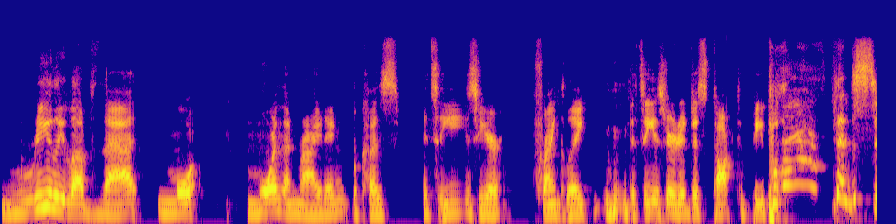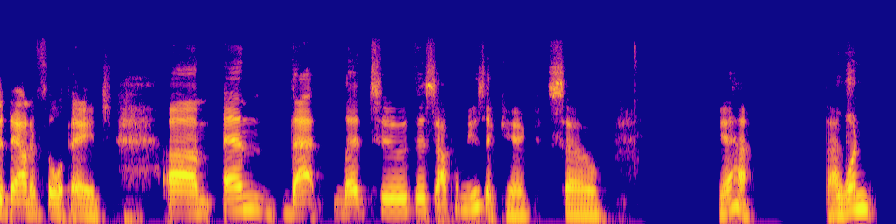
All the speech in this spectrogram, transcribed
really loved that more more than writing because it's easier frankly. it's easier to just talk to people than to sit down and fill a page. Um, and that led to this Apple Music gig. So, yeah. That's... One,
